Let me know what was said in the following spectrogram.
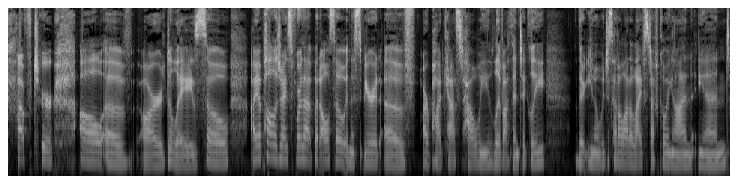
after all of our delays. So I apologize for that, but also in the spirit of our podcast, how we live authentically. There, you know, we just had a lot of life stuff going on and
